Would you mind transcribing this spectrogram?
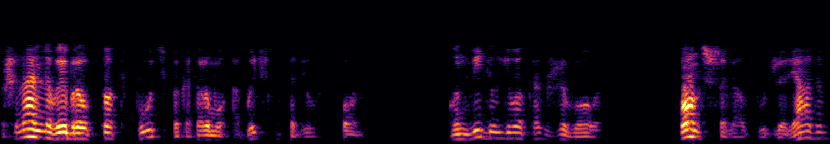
машинально выбрал тот путь, по которому обычно ходил Спонс. Он видел его как живого, он шагал тут же рядом,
